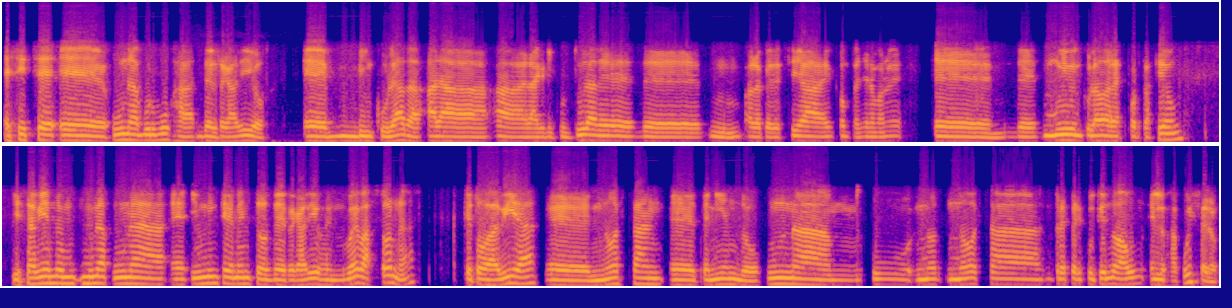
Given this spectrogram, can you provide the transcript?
existe una burbuja del regadío vinculada a la, a la agricultura de, mm, a lo que decía el compañero Manuel, eh, de, muy vinculado a la exportación. Y está habiendo una, eh, un incremento de regadíos en nuevas zonas que todavía eh, no están teniendo una no, no está repercutiendo aún en los acuíferos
